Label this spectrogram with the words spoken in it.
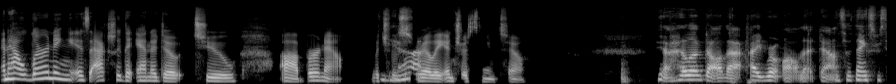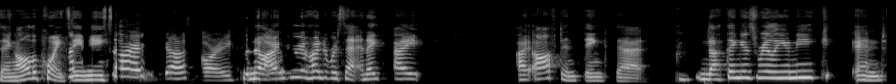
and how learning is actually the antidote to uh, burnout, which was really interesting too. Yeah, I loved all that. I wrote all that down. So thanks for saying all the points, Amy. sorry. Yeah, sorry. But no, I agree 100%. And I I I often think that nothing is really unique and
